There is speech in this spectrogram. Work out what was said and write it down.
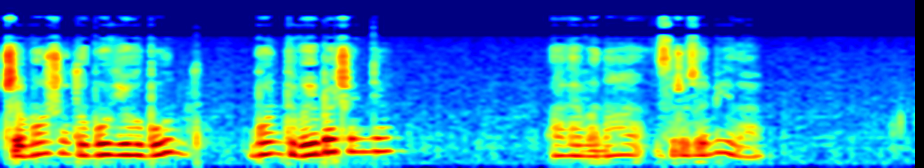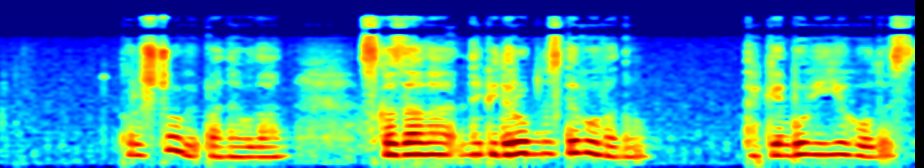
Чи, може, то був його бунт, бунт вибачення? Але вона зрозуміла. Про що ви, пане Улан? сказала непідробно здивовано. Таким був її голос.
